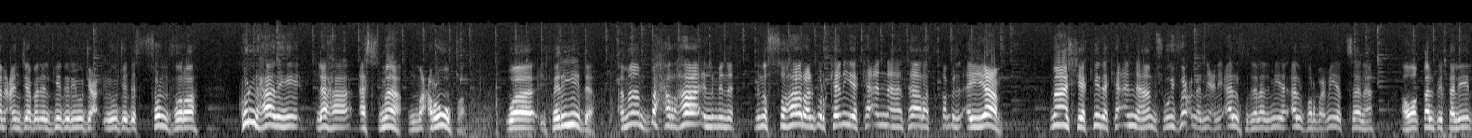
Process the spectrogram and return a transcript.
آه، آه، عن جبل القدر يوجد السنفرة. كل هذه لها أسماء ومعروفة وفريدة. أمام بحر هائل من من الصهارة البركانية كأنها ثارت قبل أيام. ماشية كذا كأنها أمس. وفعلا يعني 1300 1400 سنة أو أقل بقليل.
